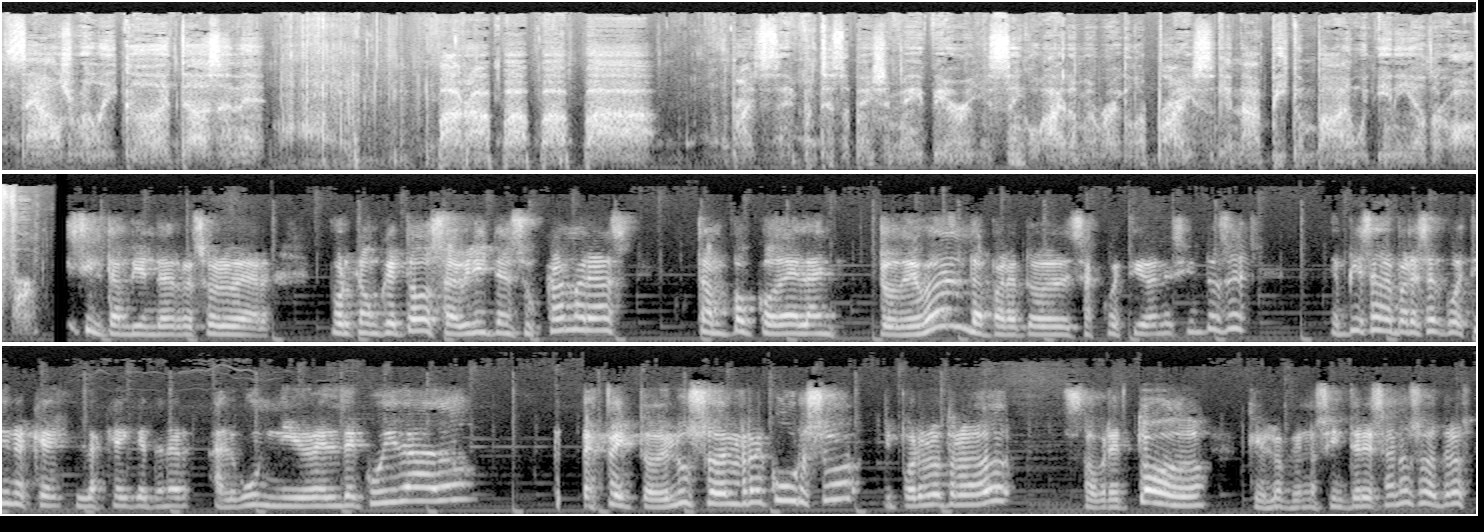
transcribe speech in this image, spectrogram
Sounds really good, doesn't it? Ba-da-ba-ba-ba. Prices and participation may Difícil también de resolver, porque aunque todos habiliten sus cámaras, tampoco da el ancho de banda para todas esas cuestiones. Y entonces empiezan a aparecer cuestiones que las que hay que tener algún nivel de cuidado respecto del uso del recurso y por el otro lado, sobre todo, que es lo que nos interesa a nosotros,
